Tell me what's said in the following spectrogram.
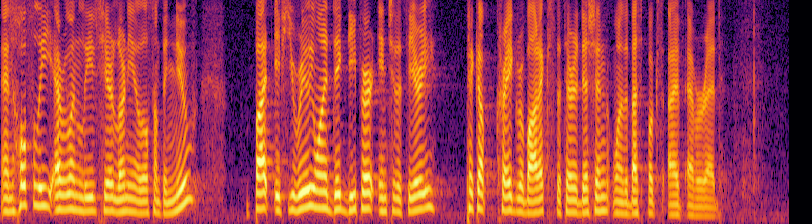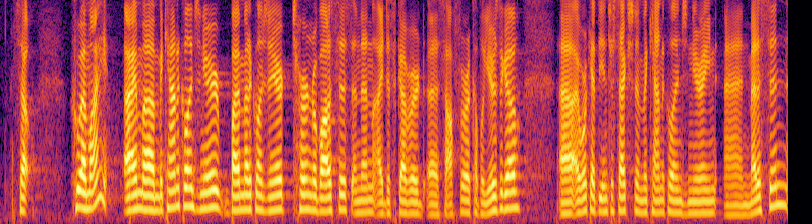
and hopefully everyone leaves here learning a little something new. But if you really want to dig deeper into the theory, pick up Craig Robotics, the third edition, one of the best books I've ever read. So, who am I? I'm a mechanical engineer, biomedical engineer, turned roboticist, and then I discovered uh, software a couple years ago. Uh, I work at the intersection of mechanical engineering and medicine,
